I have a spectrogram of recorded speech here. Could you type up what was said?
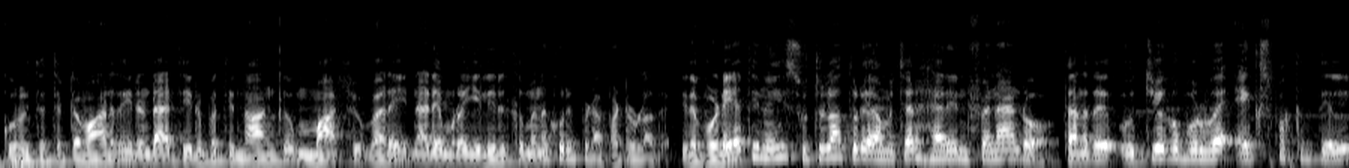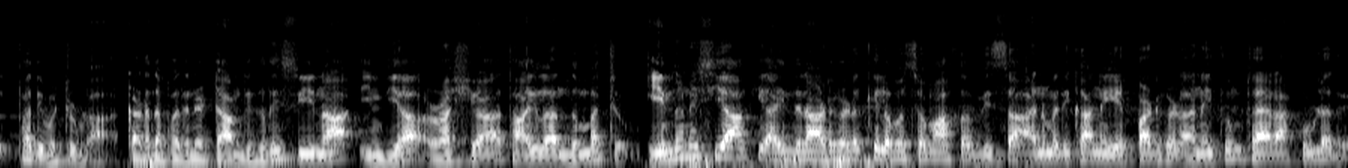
குறித்த திட்டமானது இரண்டாயிரத்தி இருபத்தி நான்கு மார்ச் வரை நடைமுறையில் இருக்கும் என குறிப்பிடப்பட்டுள்ளது. இந்த விடயத்தினை சுற்றுலாத்துறை அமைச்சர் ஹெரின் பெர்னாண்டோ தனது உத்தியோகபூர்வ எக்ஸ் பக்கத்தில் பதிவிட்டுள்ளார். கடந்த பதினெட்டாம் தேதி சீனா இந்தியா ரஷ்யா தாய்லாந்து மற்றும் இந்தோனேசியா ஆகிய ஐந்து நாடுகளுக்கு இலவசமாக விசா அனுமதிக்கான ஏற்பாடுகள் அனைத்தும் தயாராக உள்ளது.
